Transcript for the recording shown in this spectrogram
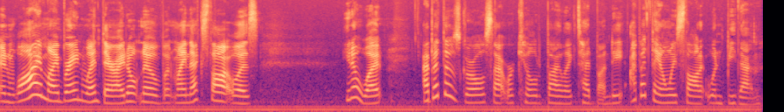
and why my brain went there, I don't know. But my next thought was, you know what? I bet those girls that were killed by like Ted Bundy, I bet they always thought it wouldn't be them.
